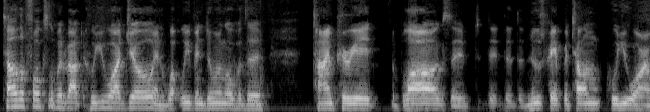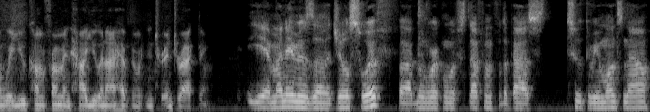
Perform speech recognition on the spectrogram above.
Tell the folks a little bit about who you are, Joe, and what we've been doing over the time period, the blogs, the the, the, the newspaper. Tell them who you are and where you come from and how you and I have been inter- interacting. Yeah, my name is uh, Joe Swift. I've been working with Stefan for the past two, three months now,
